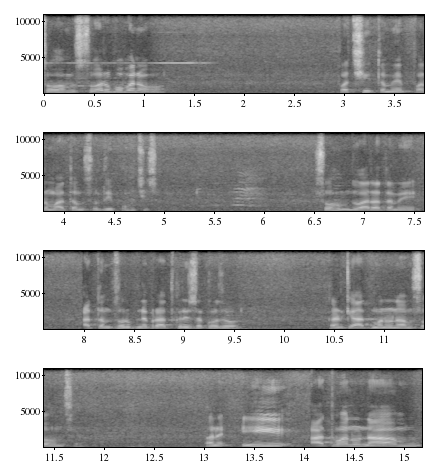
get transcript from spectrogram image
સોહમ સ્વરૂપ બનો. પછી તમે પરમાત્મ સુધી પહોંચી શકો. સોહમ દ્વારા તમે આત્મ સ્વરૂપને પ્રાપ્ત કરી શકો છો. કારણ કે આત્માનું નામ સોહમ છે. અને એ આત્માનું નામ,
